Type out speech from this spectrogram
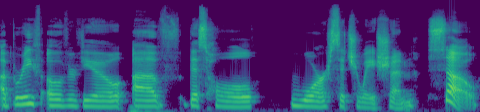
a brief overview of this whole war situation. So,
